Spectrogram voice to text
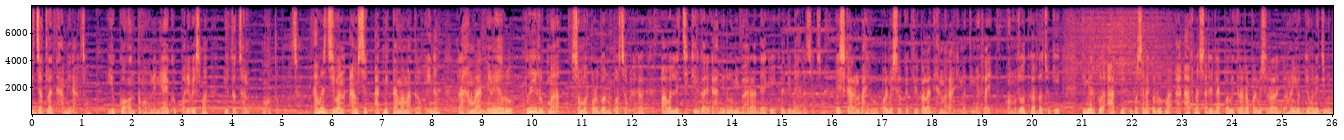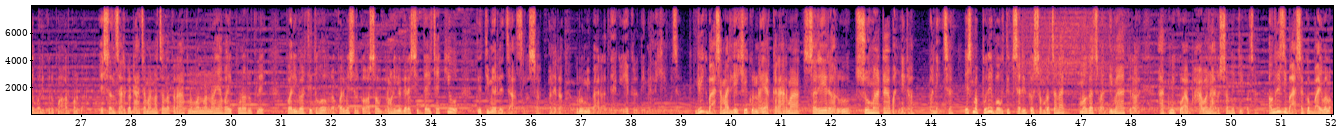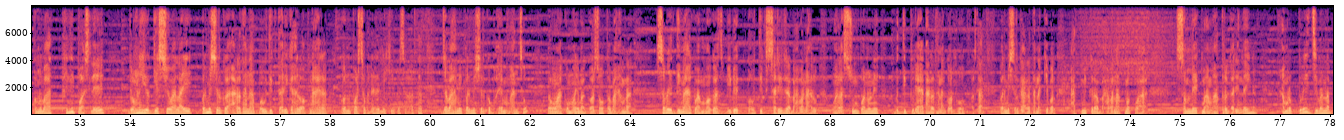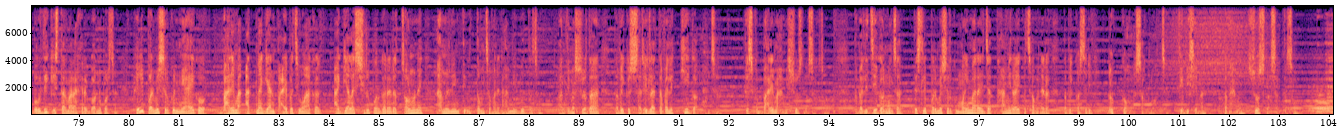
इज्जतलाई थामी राख्छौँ। युगको अन्तमा हुने न्यायको परिवेशमा यो त झन महत्वपूर्ण छ। हाम्रो जीवन आंशिक आत्मिकतामा मात्र होइन र हाम्रा निर्णयहरू पुरै रूपमा समर्पण गर्नुपर्छ भनेर पावलले जिकिर गरेका हामी रोमी बाह्र अध्यायको एक दुईमा हेर्न सक्छौ। यसकारण भाइ हो परमेश्वरको कृपालाई ध्यानमा राखी म तिमीहरूलाई अनुरोध गर्दछु कि तिमीहरूको आत्मिक उपासनाको रूपमा आफ्ना शरीरलाई पवित्र र परमेश्वरलाई ग्रहण योग्य हुने जिउँदो बलिको रूपमा अर्पण गर। यस संसारको ढाँचामा नचल तर आफ्नो मनमा नयाँ भई पूर्ण रूपले परिवर्तित हो र परमेश्वरको असल ग्रहण योग्य र सिद्ध इच्छा के हो त्यो तिमीहरूले जाँच्न सक भनेर रोमी बाह्र अध्यायको एक र दुईमा लेखिएको छ। ग्रिक भाषामा लेखिएको नयाँ करारमा शरीरहरू सोमाटा भनेर भनिन्छ। यसमा पुरै भौतिक शरीरको संरचना मगज वा दिमाग र आत्मिक वा भावनाहरू समेटिएको छ। अङ्ग्रेजी भाषाको बाइबल अनुवाद फिलिपसले ग्रहण योग्य सेवालाई परमेश्वरको आराधना बौद्धिक तरिकाहरू अप्नाएर गर्नुपर्छ भनेर लेखिएको छ। अर्थात् जब हामी परमेश्वरको भय मान्छौँ र उहाँको महिमा गर्छौँ तब हाम्रा सबै दिमाग वा मगज विवेक भौतिक शरीर र भावनाहरू उहाँलाई सुम्पनु नै बुद्धि पुर्याएर आराधना गर्नु हो। अर्थात् परमेश्वरको आराधना केवल आत्मिक र भावनात्मक वा सम्वेकमा मात्र गरिँदैन हाम्रो पुरै जीवनलाई बौद्धिक स्तरमा राखेर गर्नुपर्छ। फेरि परमेश्वरको न्यायको बारेमा आत्मज्ञान पाएपछि उहाँको आज्ञालाई सिरुपर गरेर चल्नु नै हाम्रो निम्ति उत्तम छ भनेर हामी बुझ्दछौँ अन्तिम श्रोता तपाईँको शरीरलाई तपाईँले के गर्नुहुन्छ? त्यसको बारेमा हामी सोच्न सक्छौँ। तपाईँले जे गर्नुहुन्छ त्यसले परमेश्वरको महिमा र इज्जत थामिरहेको छ भनेर तपाईँ कसरी ढुक्क हुन सक्नुहुन्छ? त्यो विषयमा तपाईँ हामी सोच्न सक्दछौँ।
